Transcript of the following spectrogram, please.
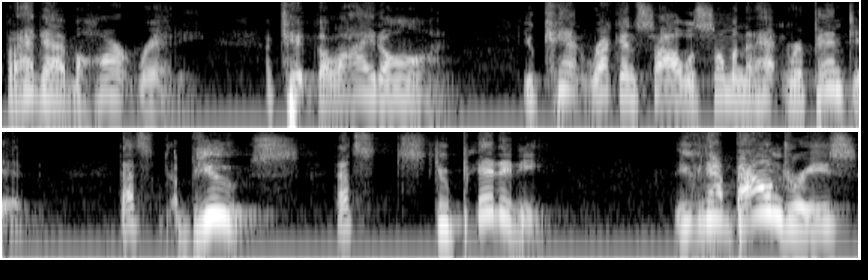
but I had to have my heart ready. I kept the light on. You can't reconcile with someone that hadn't repented. That's abuse. That's stupidity. You can have boundaries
